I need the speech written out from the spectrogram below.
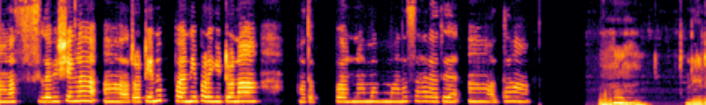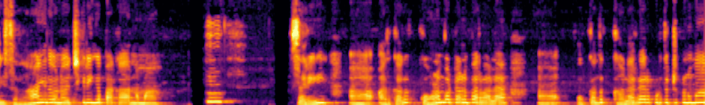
ஆனால் சில விஷயங்கள்லாம் ரொட்டீனாக பண்ணி பழகிட்டோன்னா அது பண்ணாமல் மனசாராது. அதான். லேடிஸ் எல்லாம் இது ஒன்று வச்சுக்கிறீங்கப்பா காரணமா? சரி அதுக்காக கோலம் போட்டாலும் பரவாயில்ல. உட்காந்து கலர் வேற கொடுத்துட்டு இருக்கணுமா?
